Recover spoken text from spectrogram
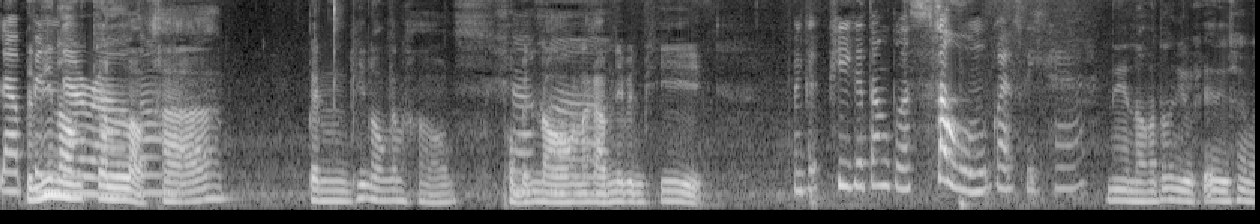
เราเป็นเป็นพี่น้องดารากันเหรอต้งคะ เป็นพี่น้องกันครับผมเป็นน้องนะครับ นี่เป็นพี่ มันก็พี่ก็ต้องตัวสูงกว่าสิคะ นี่น้องก็ต้องอยู่แค่นี้ใช่ไหม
